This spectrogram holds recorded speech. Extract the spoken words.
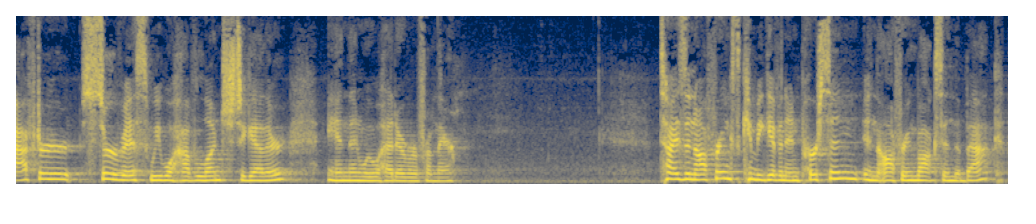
after service, we will have lunch together, and then we will head over from there. Tithes and offerings can be given in person in the offering box in the back.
